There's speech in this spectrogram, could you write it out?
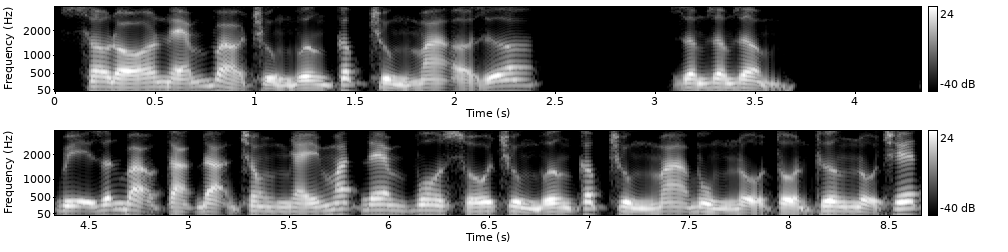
sau đó ném vào trùng vương cấp trùng ma ở giữa. Rầm rầm rầm. Bị dẫn bạo tạc đạn trong nháy mắt đem vô số trùng vương cấp trùng ma bùng nổ tổn thương nổ chết,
